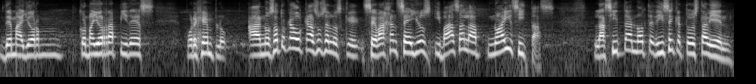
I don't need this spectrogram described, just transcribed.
de mayor, con mayor rapidez. Por ejemplo, a- nos ha tocado casos en los que se bajan sellos y vas a la... no hay citas. La cita no te dicen que todo está bien.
